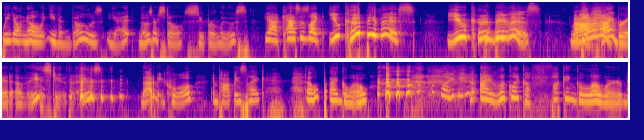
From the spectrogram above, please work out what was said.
we don't know even those yet. Those are still super loose. Yeah, Cass is like, you could be this. You could be this. Might be a hybrid of these two things. That'd be cool. And Poppy's like, help, I glow. like, I look like a fucking glowworm.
